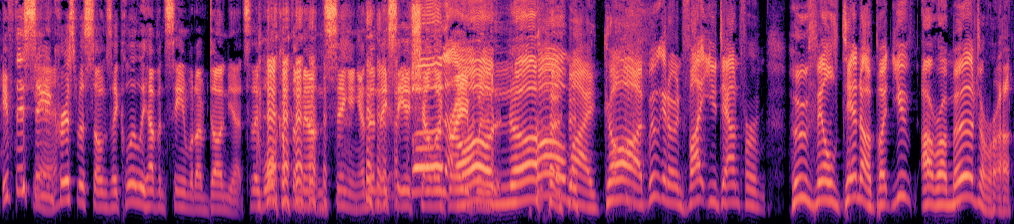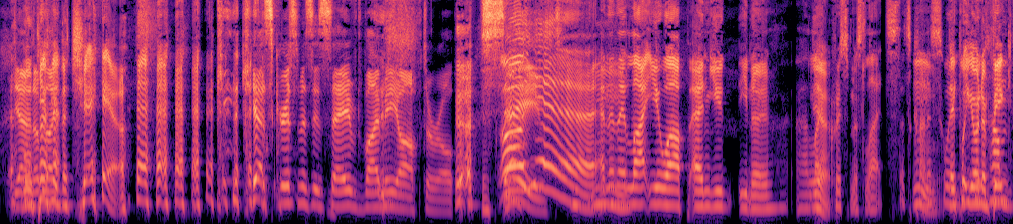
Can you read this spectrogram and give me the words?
if they're singing Yeah. Christmas songs, they clearly haven't seen what I've done yet. So they walk up the mountain singing, and then they see a shallow grave. Oh with, no! Oh my god, we were going to invite you down for Whoville dinner, but you are a murderer. Yeah, we'll give you like- the chair. Yes, Christmas is saved by me after all. Oh, saved. Oh yeah, and then they hmm. light you up, and you you know uh, like Yeah. Christmas lights. That's kind of Mm. sweet. They put you in a become- big-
